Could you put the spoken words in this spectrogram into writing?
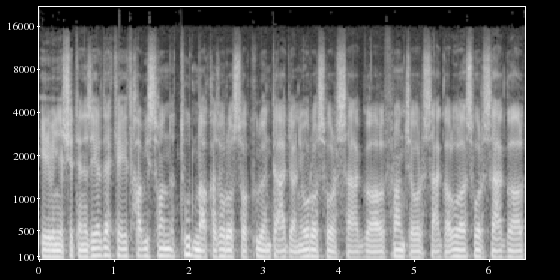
érvényesíteni az érdekeit. Ha viszont tudnak az oroszok külön tárgyalni Oroszországgal, Franciaországgal, Olaszországgal,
